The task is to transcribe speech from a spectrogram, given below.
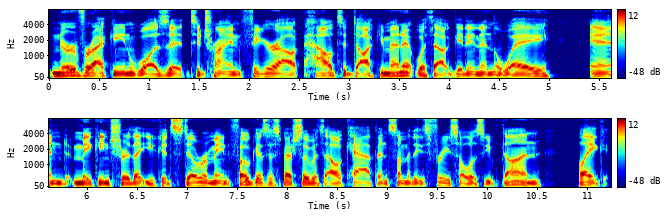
nerve wracking was it to try and figure out how to document it without getting in the way and making sure that you could still remain focused, especially with El Cap and some of these free solos you've done? Like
